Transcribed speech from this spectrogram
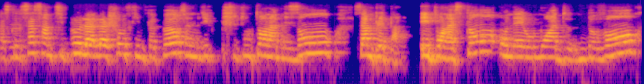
Parce que mm. ça, c'est un petit peu la, chose qui me fait peur. Ça me dit que je suis tout le temps à la maison, ça me plaît pas. Et pour l'instant, on est au mois de novembre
